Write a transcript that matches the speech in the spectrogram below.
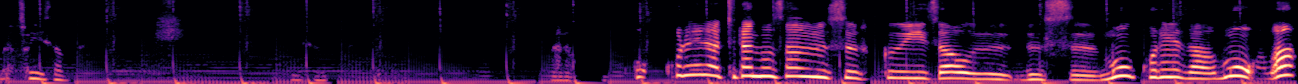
ごめんなさいフイサウルスここれら、ティラノザウルス、フクイザウルスも、これらも、あ、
